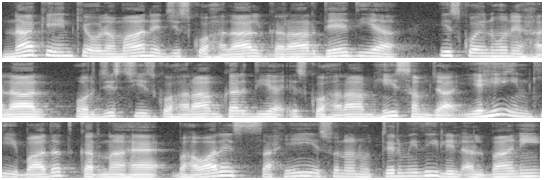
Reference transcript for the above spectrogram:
نہ کہ ان کے علماء نے جس کو حلال قرار دے دیا، اس کو انہوں نے حلال اور جس چیز کو حرام کر دیا، اس کو حرام ہی سمجھا۔ یہی ان کی عبادت کرنا ہے۔ بحوال صحیح سنن و ترمیدی للالبانی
